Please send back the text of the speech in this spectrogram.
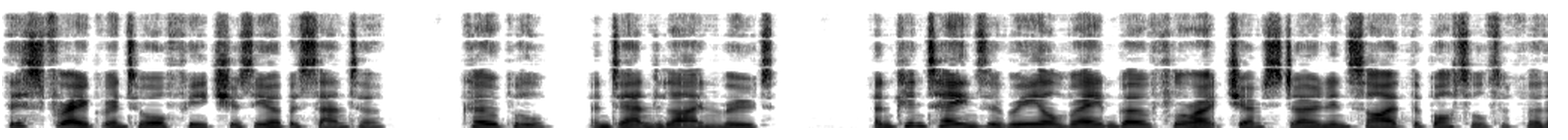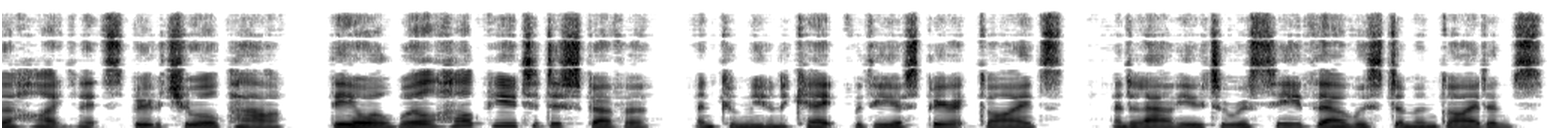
This fragrant oil features Yerba Santa, copal, and dandelion root, and contains a real rainbow fluorite gemstone inside the bottle to further heighten its spiritual power. The oil will help you to discover and communicate with your spirit guides and allow you to receive their wisdom and guidance.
